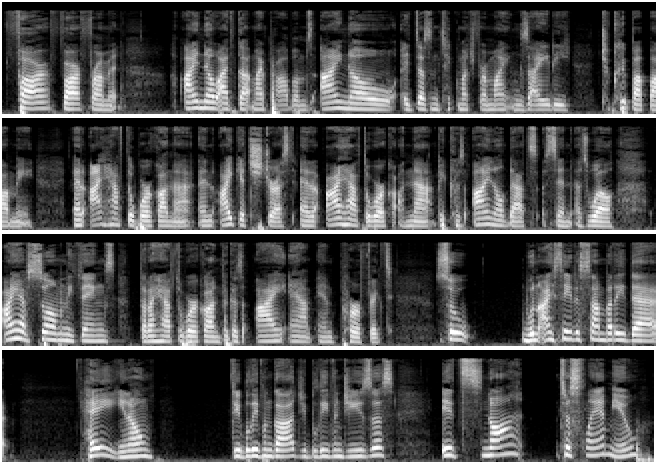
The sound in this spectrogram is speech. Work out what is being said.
Far, far from it. I know I've got my problems. I know it doesn't take much for my anxiety to creep up on me. And I have to work on that. And I get stressed and I have to work on that because I know that's a sin as well. I have so many things that I have to work on because I am imperfect. So when I say to somebody that, hey, you know, do you believe in God? Do you believe in Jesus? It's not to slam you.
